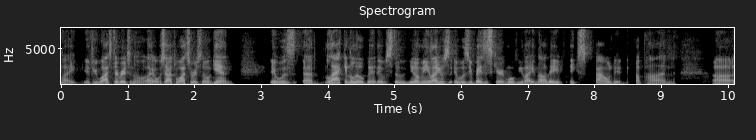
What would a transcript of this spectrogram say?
Like if you watch the original, like I was out to watch the original again, it was uh, lacking a little bit. It was still, you know, what I mean, like it was, it was your basic scary movie. Like no, they've expounded upon uh,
